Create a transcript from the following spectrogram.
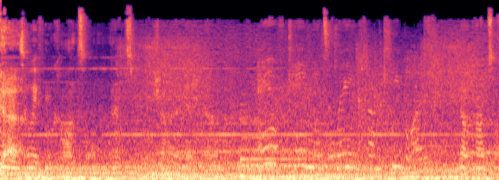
yeah. means away from console. That's pretty sure I didn't know. AFK means away from keyboard. No console.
